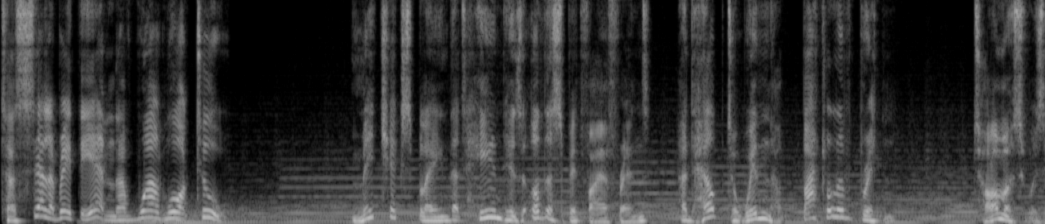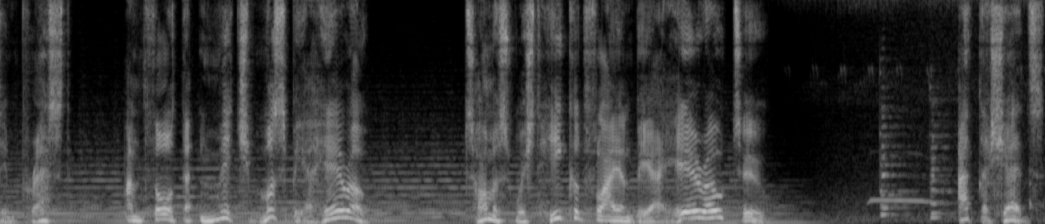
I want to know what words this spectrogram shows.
to celebrate the end of World War II. Mitch explained that he and his other Spitfire friends had helped to win the Battle of Britain. Thomas was impressed and thought that Mitch must be a hero. Thomas wished he could fly and be a hero too. At the sheds,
